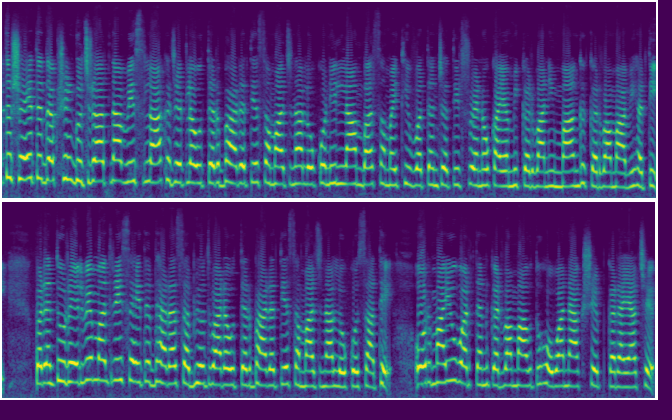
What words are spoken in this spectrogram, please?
સુરત સહિત દક્ષિણ ગુજરાતના વીસ લાખ જેટલા ઉત્તર ભારતીય સમાજના લોકોની લાંબા સમયથી વતન જતી ટ્રેનો કાયમી કરવાની માંગ કરવામાં આવી હતી. પરંતુ રેલવે મંત્રી સહિત ધારાસભ્યો દ્વારા ઉત્તર ભારતીય સમાજના લોકો સાથે ઓરમાયું વર્તન કરવામાં આવતું હોવાના આક્ષેપ કરાયા છે.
